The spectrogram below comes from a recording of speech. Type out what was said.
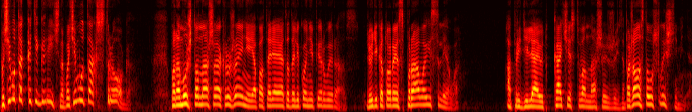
Почему так категорично? Почему так строго? Потому что наше окружение, я повторяю это далеко не первый раз, люди, которые справа и слева, определяют качество нашей жизни. Пожалуйста, услышьте меня.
